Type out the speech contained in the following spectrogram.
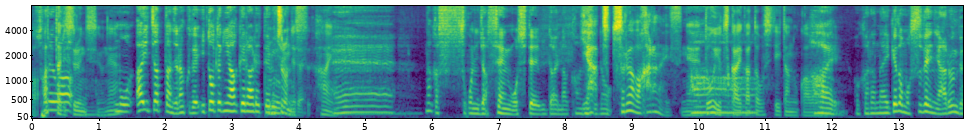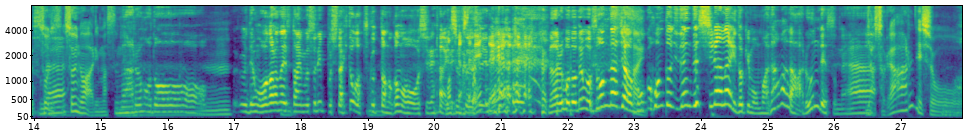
あったりするんですよね。もう開いちゃったんじゃなくて、意図的に開けられてるもちろんです。はい。へえ。なんかそこにじゃあ線をしてみたいな感じの。いや、ちょっとそれはわからないですね。どういう使い方をしていたのかは。はい。わからないけども、すでにあるんですね。そうですね。そういうのはありますね。なるほど。でもわからないです。タイムスリップした人が作ったのかもしれないですもしかしてね なるほど。でもそんなじゃあはい僕本当に全然知らない時もまだまだあるんですね。いや、それはあるでしょ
